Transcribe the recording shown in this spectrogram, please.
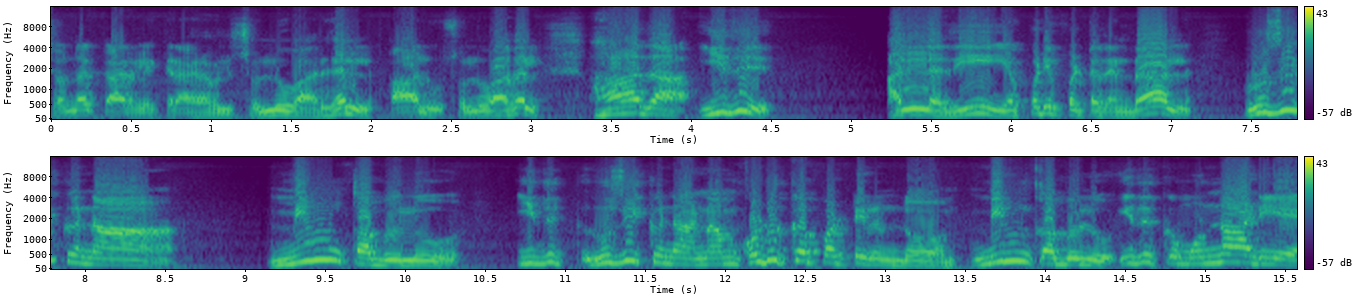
சொந்தக்காரர்கள் இருக்கிறார்கள் அவர்கள் சொல்லுவார்கள் காலு சொல்லுவார்கள் ஆதா இது அல்லது எப்படிப்பட்டதென்றால் ருசிக்குனா மின் கபுலு. இது ருசிக்குனா நாம் கொடுக்கப்பட்டிருந்தோம் மின் கபுலு. இதுக்கு முன்னாடியே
